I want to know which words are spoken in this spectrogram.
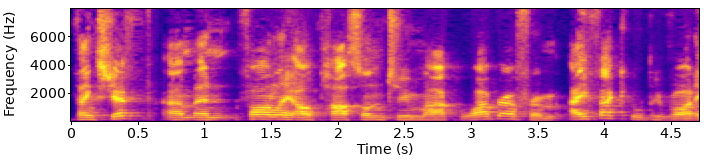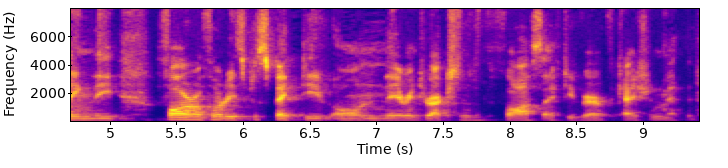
Thanks, Jeff. Um, and finally, I'll pass on to Mark Whybro from AFAC, who will be providing the Fire Authority's perspective on their interactions with the fire safety verification method.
